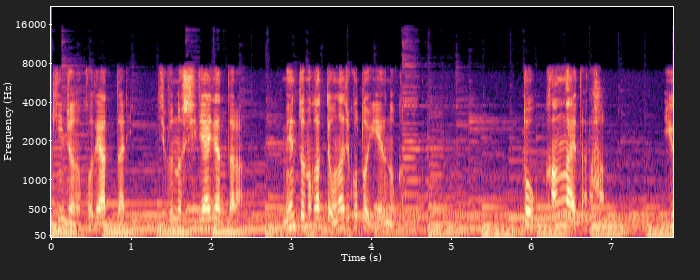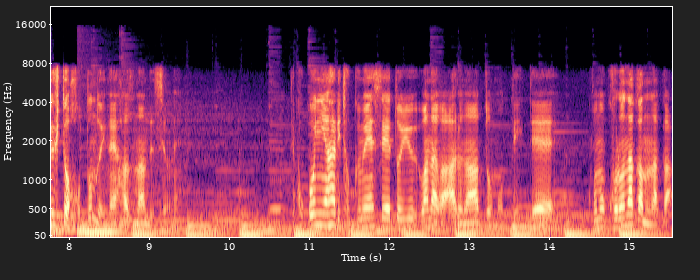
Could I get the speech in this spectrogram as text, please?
近所の子であったり自分の知り合いであったら面と向かって同じことを言えるのかと考えたら言う人はほとんどいないはずなんですよね。でここにやはり匿名性という罠があるなと思っていてこのコロナ禍の中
